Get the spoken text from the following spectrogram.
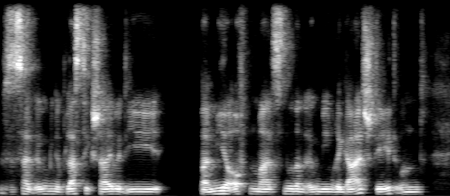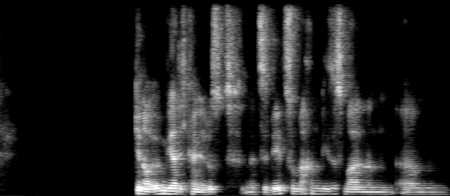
es ist halt irgendwie eine Plastikscheibe, die bei mir oftmals nur dann irgendwie im Regal steht und genau, irgendwie hatte ich keine Lust, eine CD zu machen dieses Mal. Und, ähm,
